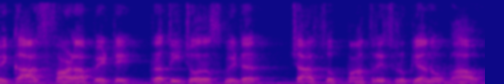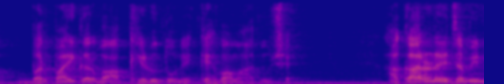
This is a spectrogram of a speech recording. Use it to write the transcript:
વિકાસ ફાળા પેટે પ્રતિ ચોરસ મીટર ચારસો પાંત્રીસ રૂપિયાનો ભાવ ભરપાઈ કરવા ખેડૂતોને કહેવામાં આવ્યું છે. આ કારણે જમીન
